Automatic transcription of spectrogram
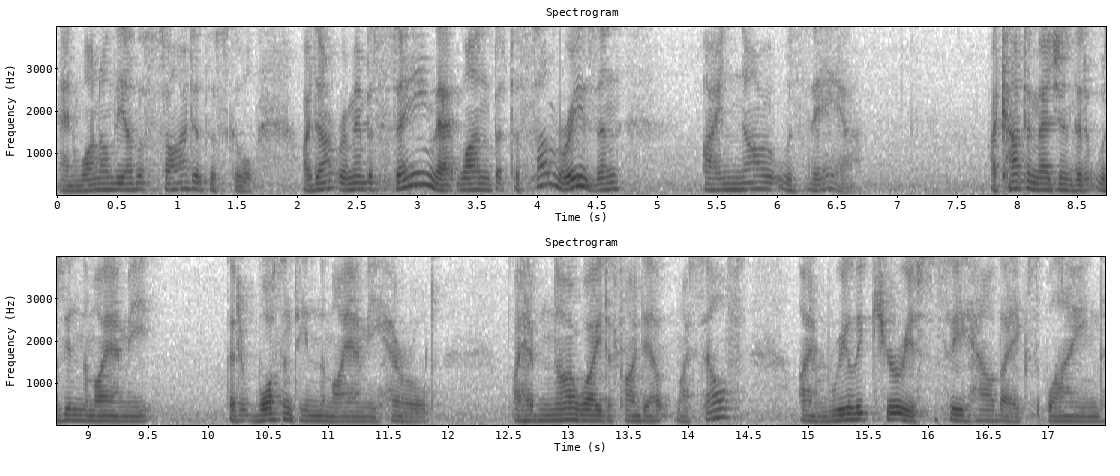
and one on the other side of the school. I don't remember seeing that one, but for some reason, I know it was there. I can't imagine that it was in the Miami, that it wasn't in the Miami Herald. I have no way to find out myself. I am really curious to see how they explained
